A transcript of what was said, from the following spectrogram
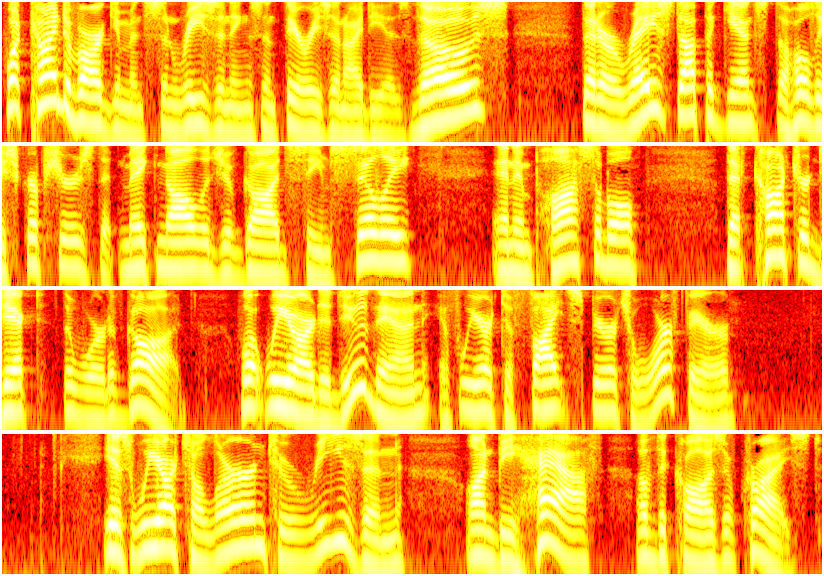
What kind of arguments and reasonings and theories and ideas? Those that are raised up against the Holy Scriptures that make knowledge of God seem silly and impossible, that contradict the Word of God. What we are to do then, if we are to fight spiritual warfare, is we are to learn to reason on behalf of the cause of Christ.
